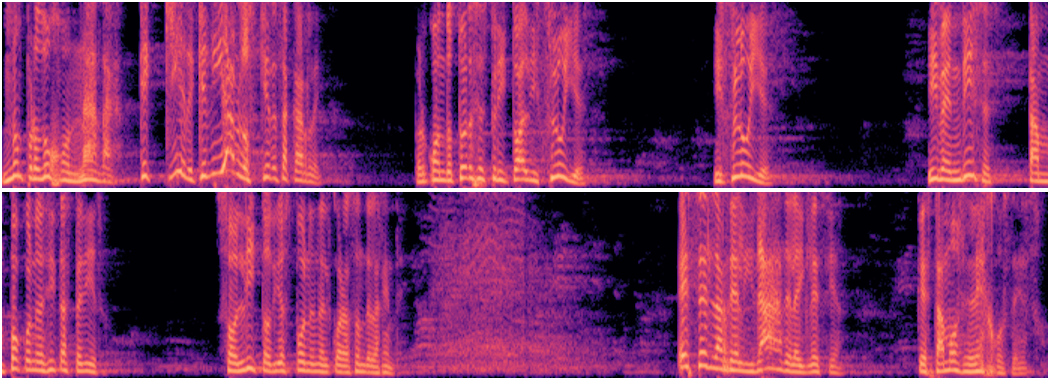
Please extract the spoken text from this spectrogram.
No produjo nada. ¿Qué quiere? ¿Qué diablos quiere sacarle? Cuando tú eres espiritual y fluyes, y fluyes, y bendices, tampoco necesitas pedir. Solito Dios pone en el corazón de la gente. Esa es la realidad de la iglesia, que estamos lejos de eso.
